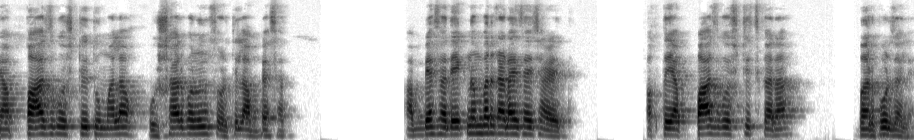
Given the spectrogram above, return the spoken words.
या पाच गोष्टी तुम्हाला हुशार बनवून सोडतील अभ्यासात. अभ्यासात एक नंबर काढायचा आहे शाळेत. फक्त या पाच गोष्टीच करा. भरपूर झाल्या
